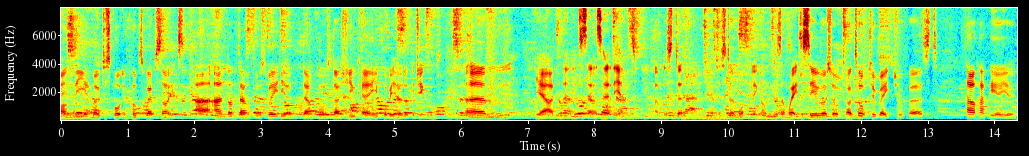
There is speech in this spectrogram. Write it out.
on the Motorsport in Pubs website, uh, and on Downforce Radio, Downforce-UK. You probably heard of the jingles. Um, yeah, I don't know. It at the end. I'm just uh, just uh, waffling on because I'm waiting to see who I talk to. I'll talk to Rachel first. How happy are you?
